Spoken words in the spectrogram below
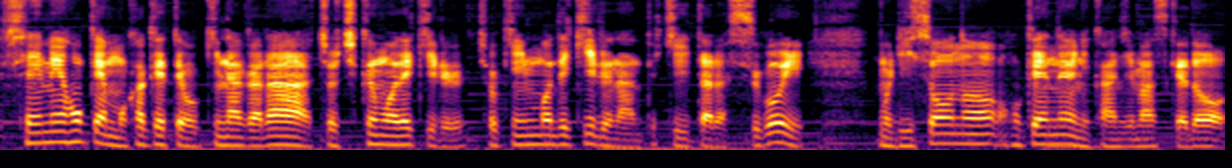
生命保険もかけておきながら貯蓄もできる貯金もできるなんて聞いたらすごいもう理想の保険のように感じますけど、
